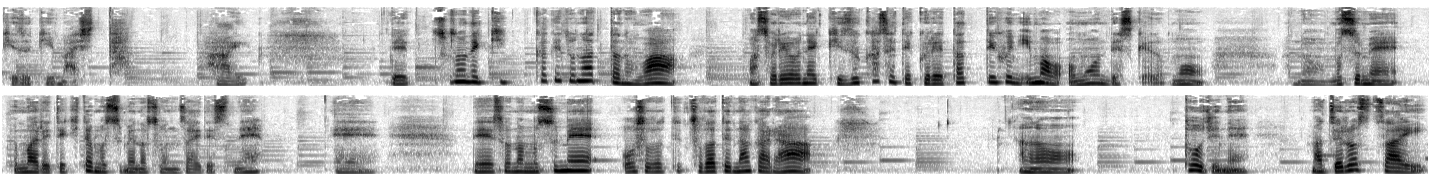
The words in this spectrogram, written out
気づきました。はい。でそのねきっかけとなったのは、まあ、それをね気づかせてくれたっていうふうに今は思うんですけれどもあの娘生まれてきた娘の存在ですね、えー、でその娘を育て育てながらあの当時ね、まあ、0歳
